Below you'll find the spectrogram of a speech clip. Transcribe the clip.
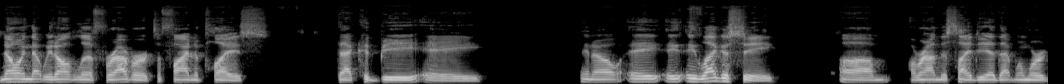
knowing that we don't live forever to find a place that could be a you know a, a, a legacy um, around this idea that when we're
